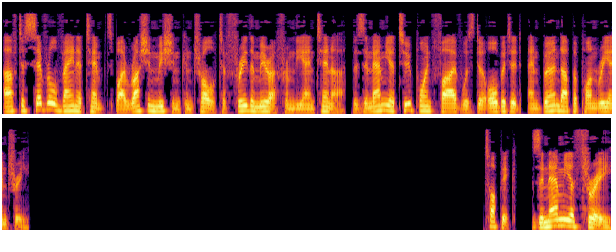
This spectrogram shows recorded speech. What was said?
After several vain attempts by Russian mission control to free the mirror from the antenna, the Znamia 2.5 was deorbited, and burned up upon re-entry. Znamia 3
